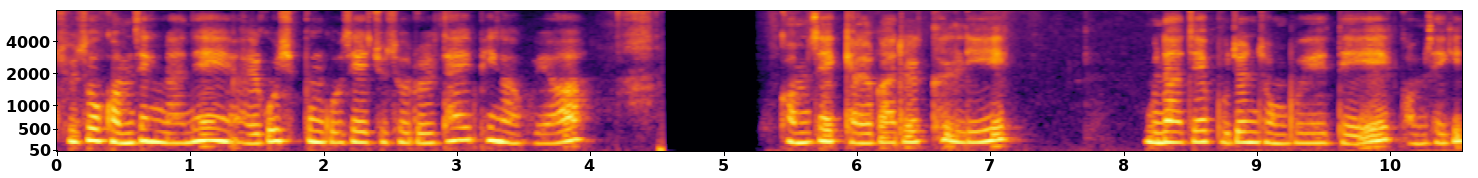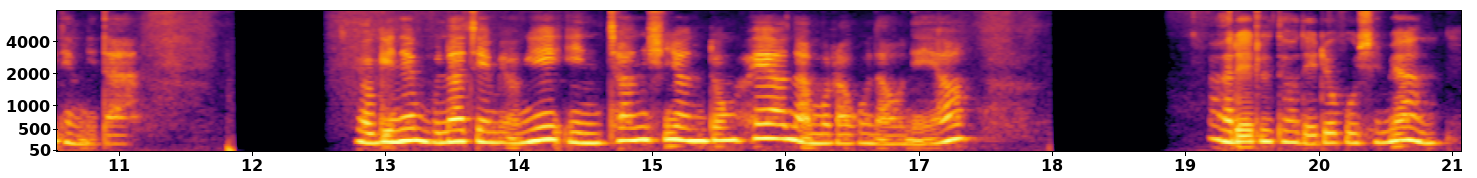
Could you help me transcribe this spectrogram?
주소 검색란에 알고 싶은 곳의 주소를 타이핑하고요. 검색 결과를 클릭, 문화재 보존 정보에 대해 검색이 됩니다. 여기는 문화재명이 인천 신현동 회화나무라고 나오네요. 아래를 더 내려보시면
